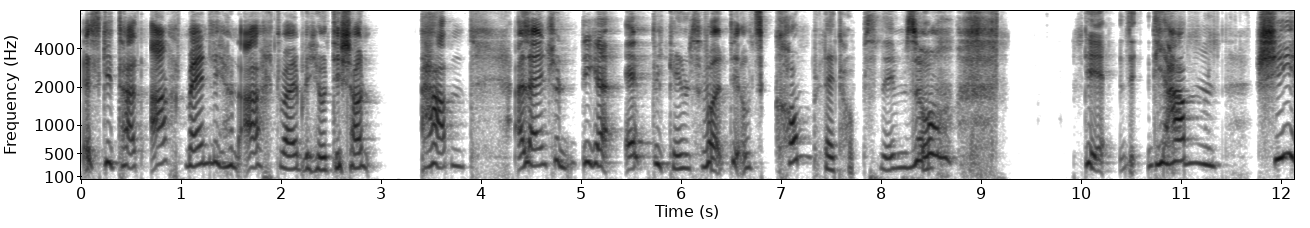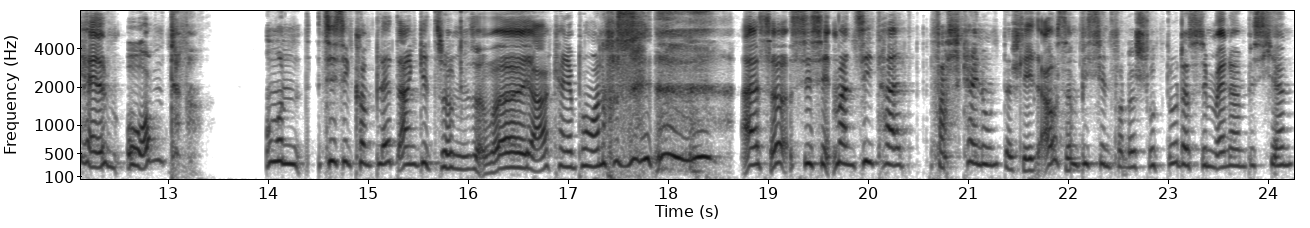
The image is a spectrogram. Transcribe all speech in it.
Es gibt halt acht männliche und acht weibliche und die schauen, haben allein schon, Digga, Epic Games wollte uns komplett hops nehmen. So. Die, die, die haben Skihelm oben und sie sind komplett angezogen. So, äh, ja, keine Pornos. also, sie sind, man sieht halt fast keinen Unterschied, außer ein bisschen von der Struktur, dass die Männer ein bisschen,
